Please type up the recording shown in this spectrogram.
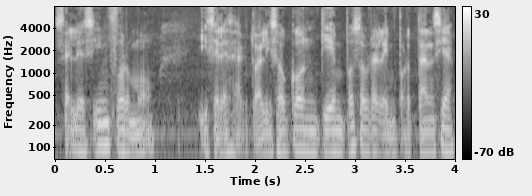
se les informó y se les actualizó con tiempo sobre la importancia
